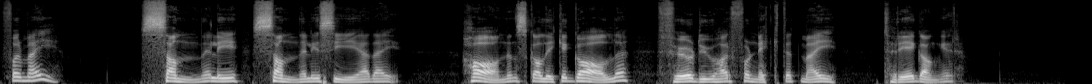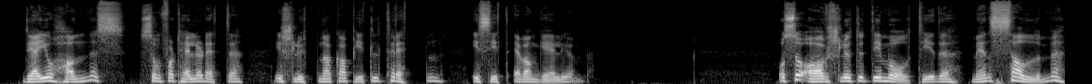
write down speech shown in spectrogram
for meg? Sannelig, sannelig sier jeg deg, hanen skal ikke gale før du har fornektet meg tre ganger. Det er Johannes som forteller dette i slutten av kapittel 13 i sitt evangelium. Og så avsluttet de måltidet med en salme,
